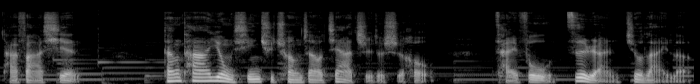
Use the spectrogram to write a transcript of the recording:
他发现，当他用心去创造价值的时候，财富自然就来了。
